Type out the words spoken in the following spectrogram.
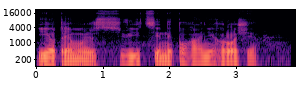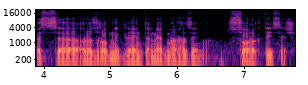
і отримуєш звідси непогані гроші. Ось е, розробник для інтернет-магазину 40 тисяч.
